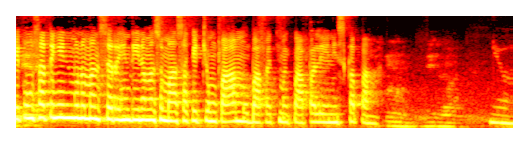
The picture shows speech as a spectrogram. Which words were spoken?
Eh kung sa tingin mo naman sir, hindi naman sumasakit yung paa mo, bakit magpapalinis ka pa? hmm, hindi naman. Yun.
